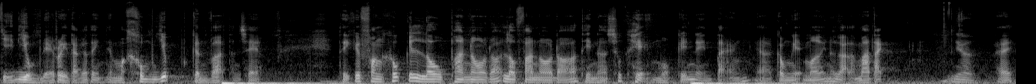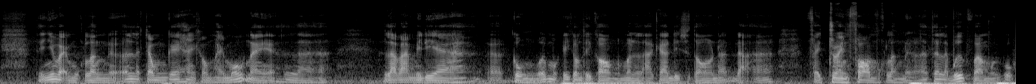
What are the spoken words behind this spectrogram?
chỉ dùng để retargeting nhưng mà không giúp convert thành sale thì cái phân khúc cái low funnel đó low funnel đó thì nó xuất hiện một cái nền tảng à, công nghệ mới nó gọi là Martech yeah. đấy thì như vậy một lần nữa là trong cái 2021 này là Lava Media ờ, cùng với một cái công ty con của mình là AK Digital nó đã phải transform một lần nữa tức là bước vào một cuộc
